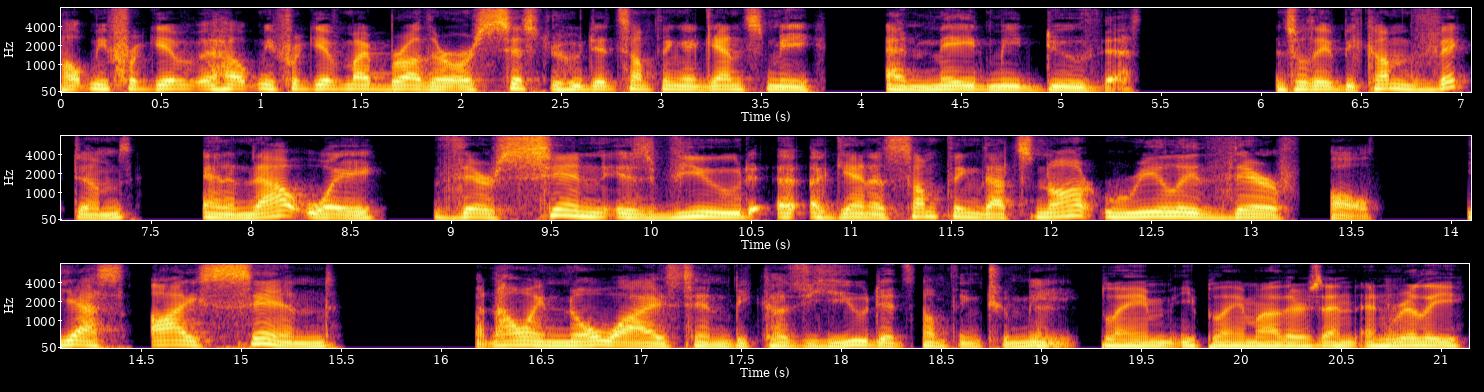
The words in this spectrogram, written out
Help me forgive help me forgive my brother or sister who did something against me and made me do this. And so they've become victims. And in that way, their sin is viewed again as something that's not really their fault. Yes, I sinned, but now I know why I sinned because you did something to me. And blame you blame others. And and really,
